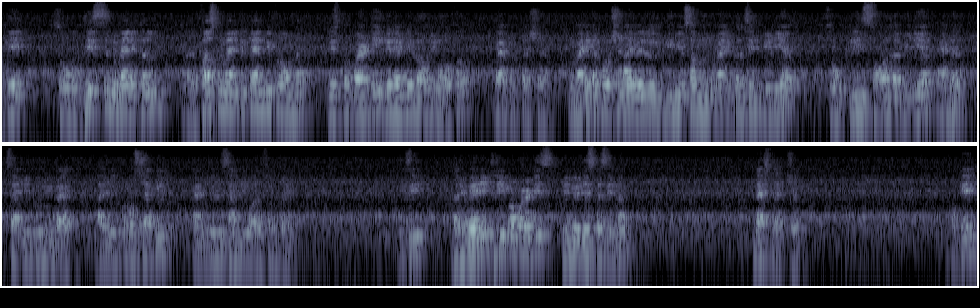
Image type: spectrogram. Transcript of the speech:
Okay. So this numerical, uh, first numerical can be from the this property relative lowering of uh, vapor pressure. Numerical portion I will give you some numericals in PDF. So please solve the PDF and uh, send it to me back. I will cross check it and will send you also back. You see, the remaining three properties we will discuss in the next lecture. Okay.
